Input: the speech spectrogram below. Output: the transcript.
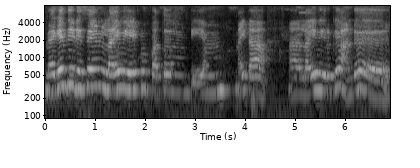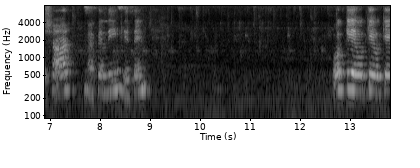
mehndi design live eight to பத்து பிஎம் நைட்டா லைவ் இருக்கு. And short mehndi design okay okay okay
